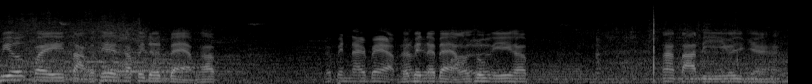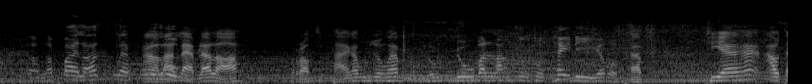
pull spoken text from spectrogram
พี่เอิร์กไปต่างประเทศครับไปเดินแบบครับไม่เป็นนายแบบไปเป็นนายแบบแล้วช่วงนี้ครับ หน้าตาดีก็อย่างเงี้ยฮะรับป้ายลัสแลบอ้าวรัดแลบแล้วเหรอรอบสุดท้ายครับคุณผู้ชมครับ ดูดูบัลลังก์สูงสุดให้ดีครับผม เชียร์ฮะเอาใจ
